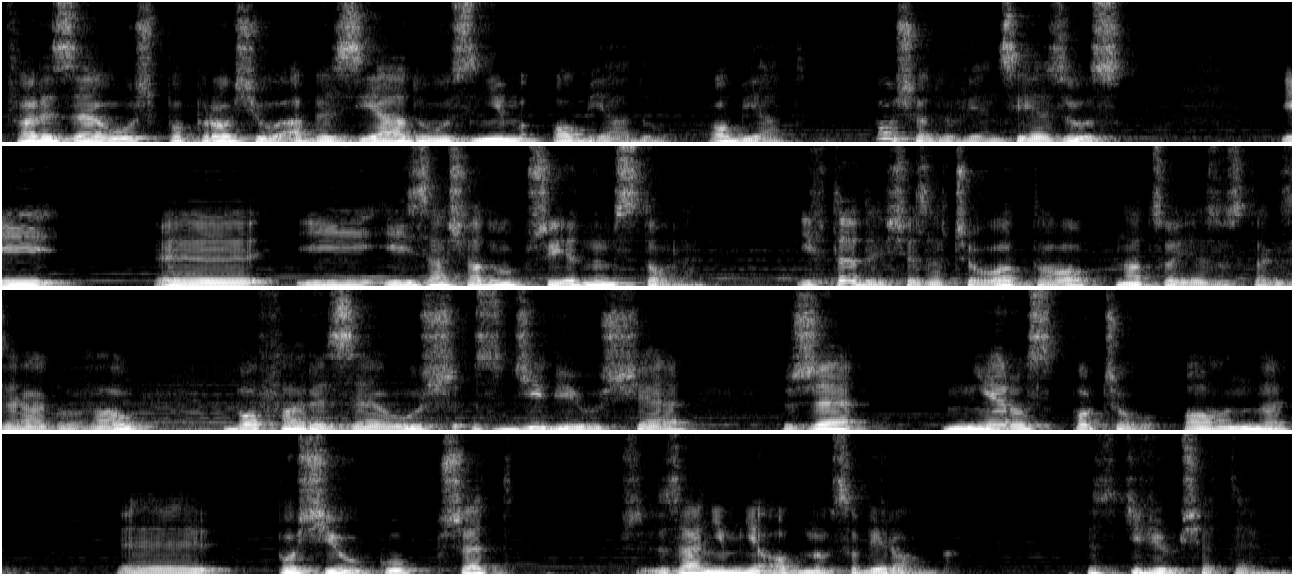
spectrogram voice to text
faryzeusz poprosił, aby zjadł z nim obiadu, obiad. Poszedł więc Jezus i, y, i, i zasiadł przy jednym stole. I wtedy się zaczęło to, na co Jezus tak zareagował, bo faryzeusz zdziwił się, że nie rozpoczął on y, posiłku przed, zanim nie obmył sobie rąk. Zdziwił się tym.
